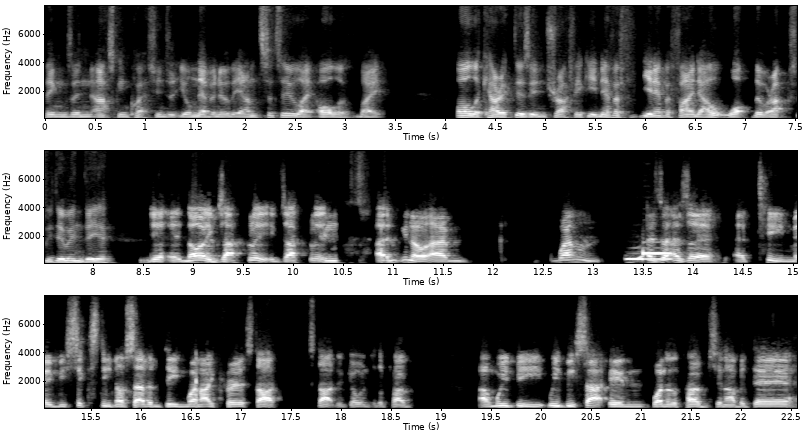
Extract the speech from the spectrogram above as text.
things and asking questions that you'll never know the answer to. Like all of like all the characters in traffic, you never you never find out what they were actually doing, do you? Yeah, no, exactly, exactly. Mm. And you know, um, when as a, as a, a teen, maybe 16 or 17, when I first start, started going to the pub. And we'd be we'd be sat in one of the pubs in Aberdare,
